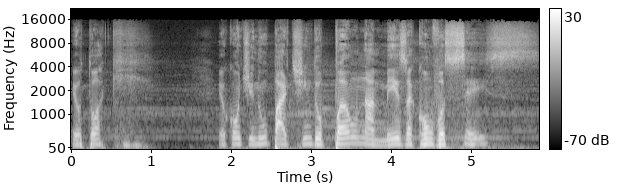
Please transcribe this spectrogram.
eu estou aqui eu continuo partindo pão na mesa com vocês.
